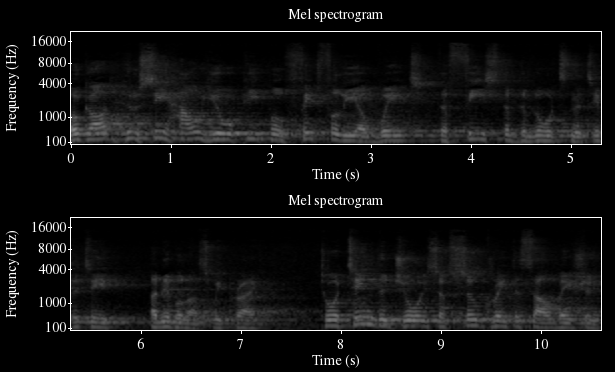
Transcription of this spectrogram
O God, who see how your people faithfully await the feast of the Lord's Nativity, enable us, we pray, to attain the joys of so great a salvation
